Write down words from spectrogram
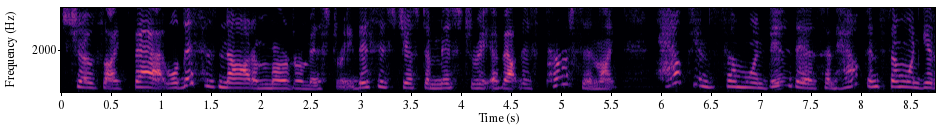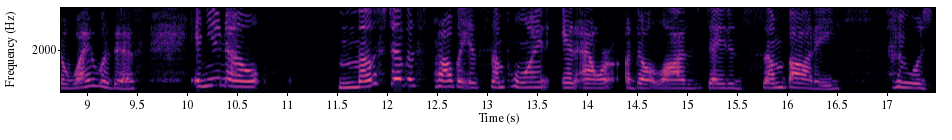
shows like that. Well, this is not a murder mystery. This is just a mystery about this person. Like, how can someone do this? And how can someone get away with this? And, you know, most of us probably at some point in our adult lives dated somebody who was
